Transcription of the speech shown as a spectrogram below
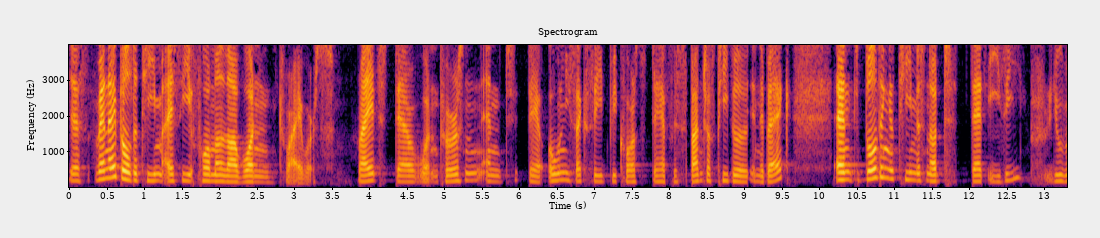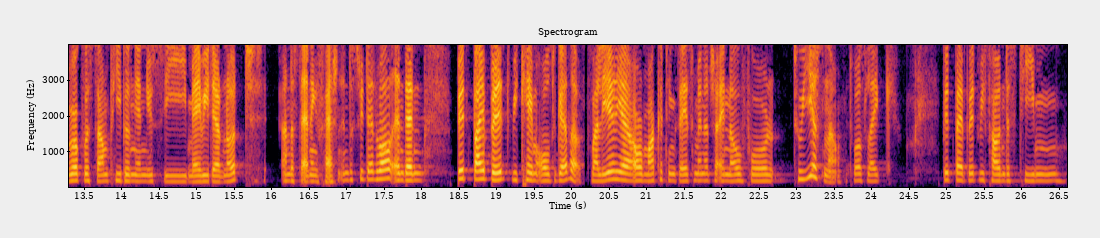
Yes. When I build a team, I see Formula One drivers, right? They're one person and they only succeed because they have this bunch of people in the back. And building a team is not that easy. You work with some people and then you see maybe they're not understanding fashion industry that well. And then bit by bit, we came all together. Valeria, our marketing sales manager, I know for two years now. It was like bit by bit, we found this team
